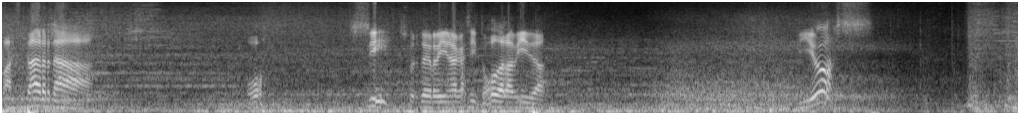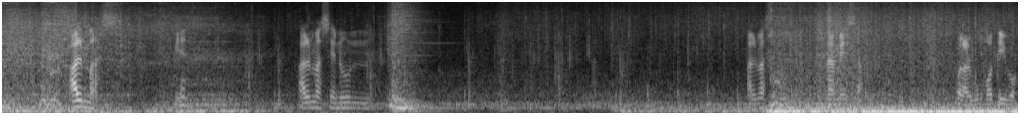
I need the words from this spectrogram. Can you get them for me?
pastarla! Sí, suerte de rellena casi toda la vida. ¡Dios! Almas. Bien. Almas en un... Almas en una mesa. Por algún motivo.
